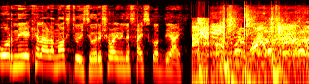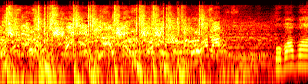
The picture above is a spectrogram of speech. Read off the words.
ওর নিয়ে খেলাটা নষ্ট হয়েছে ওরে সবাই মিলে সাইজ কর দেয় ও বাবা।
